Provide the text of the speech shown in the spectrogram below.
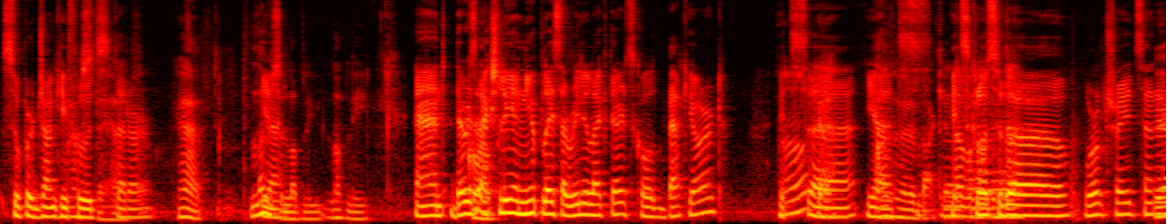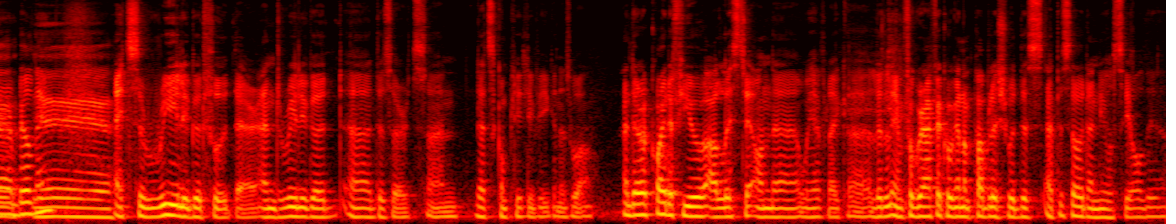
super junky foods that are Yeah, loads Yeah. of lovely, lovely. and there is actually a new place I really like there. It's called Backyard. It's Oh, okay. uh, yeah, I've it's, of Backyard. it's Never close to the World Trade Center building. Yeah, yeah, yeah. It's a really good food there and really good uh, desserts, and that's completely vegan as well. And there are quite a few. I'll list it on the. We have like a little infographic we're gonna publish with this episode, and you'll see all the.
